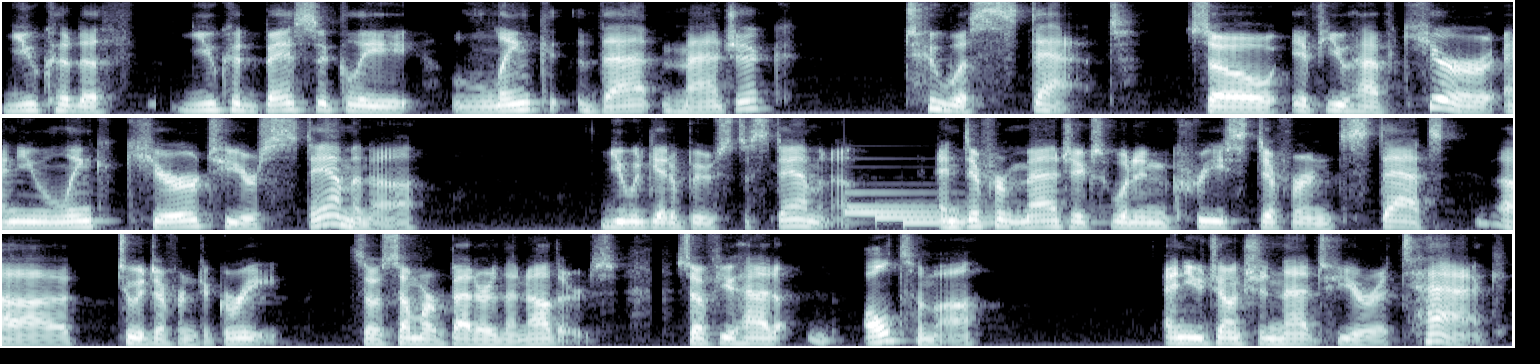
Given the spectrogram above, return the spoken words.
you could have you could basically link that magic to a stat. So if you have cure and you link cure to your stamina, you would get a boost to stamina. And different magics would increase different stats uh, to a different degree. So some are better than others. So if you had Ultima and you junction that to your attack,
